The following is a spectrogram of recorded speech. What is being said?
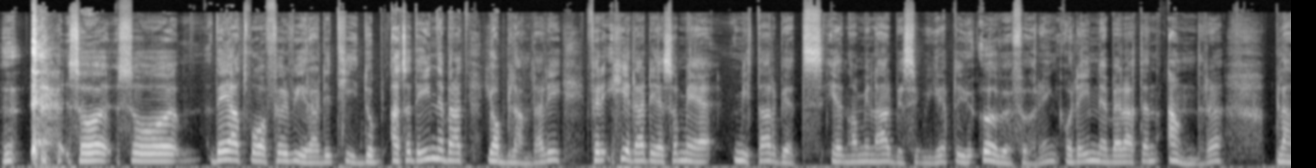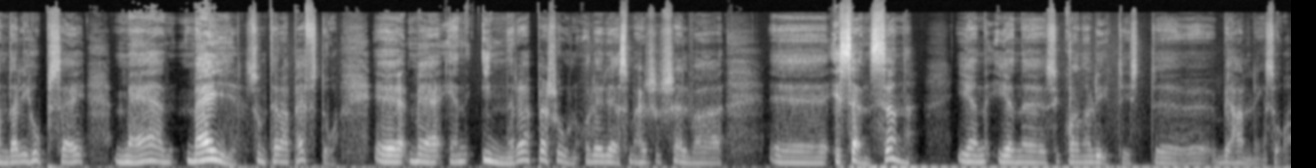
Så, så det är att vara förvirrad i tid. Alltså det innebär att jag blandar i, för hela det som är mitt arbets, en av mina arbetsbegrepp det är ju överföring och det innebär att den andra blandar ihop sig med mig som terapeut då, eh, med en inre person och det är det som är själva eh, essensen i en, i en eh, psykoanalytisk eh, behandling. så.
